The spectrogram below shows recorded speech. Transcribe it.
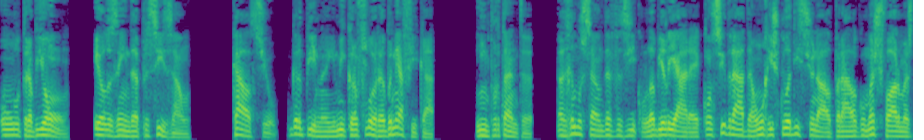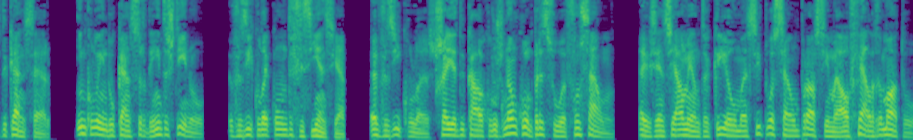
um ultrabion. Eles ainda precisam cálcio, grapina e microflora benéfica. Importante. A remoção da vesícula biliar é considerada um risco adicional para algumas formas de câncer incluindo o câncer de intestino. Vesícula com deficiência. A vesícula cheia de cálculos não cumpre sua função. Essencialmente cria uma situação próxima ao fel remoto.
